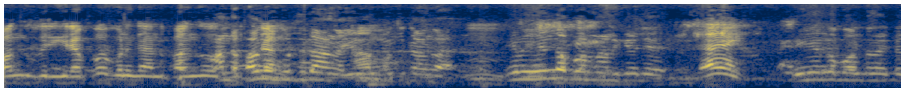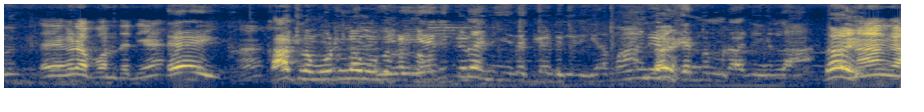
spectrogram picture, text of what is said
பங்கு பிரிக்கிறப்ப இவனுக்கு அந்த பங்கு அந்த பங்கு கொடுத்துட்டாங்க. இவங்க கொடுத்துட்டாங்க. இவன் எங்க போறான்னு கேளு. டேய் நீ எங்க போறதா கேளு. எங்கடா போன நீ ஏய் காட்டுல நீ கிடந்தான். எதுக்குடா நீ இதை கேட்டுக்கிறீங்க? மானிய ஜென்மம்டா நீங்களாம் டேய், நாங்க.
